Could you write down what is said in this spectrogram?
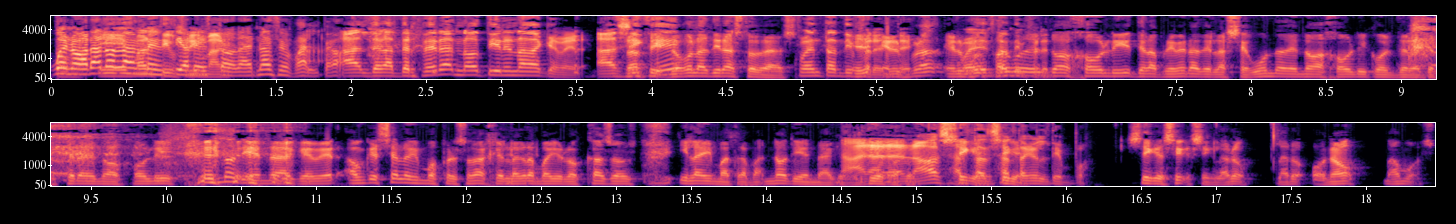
Bueno, ahora no las menciones todas, no hace falta. Al de la tercera no tiene nada que ver, así que... luego las tiras todas. El- diferente. El, el, Cuentan Fargo de. Noah Hawley, de la primera, de la segunda de Noah Hawley con el de la tercera de Noah Hawley, no tiene nada que ver, aunque sean los mismos personajes en la gran mayoría de los casos y la misma trama, no tiene nada que ver. no, no, no, no, Sigue, saltan, sigue. saltan el tiempo. Sigue, sigue, sí, claro, claro, o no, vamos.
